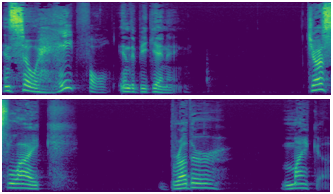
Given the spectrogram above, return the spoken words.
and so hateful in the beginning. Just like brother Micah.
